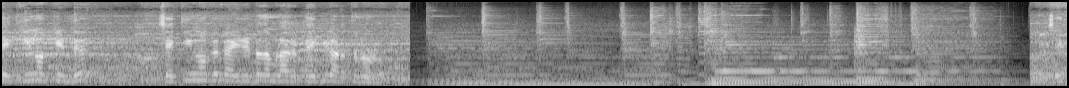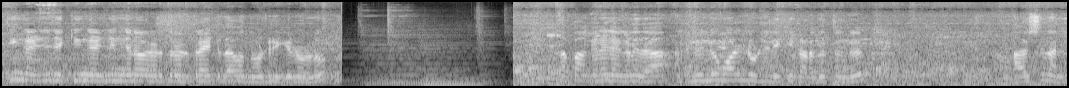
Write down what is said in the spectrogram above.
ചെക്കിംഗ് ഒക്കെ ഉണ്ട്. ചെക്കിംഗ് ഒക്കെ കഴിഞ്ഞിട്ട് നമ്മൾ അകത്തേക്ക് കടത്തണുള്ളൂ ചെക്കിംഗ് കഴിഞ്ഞ് ചെക്കിംഗ് കഴിഞ്ഞ് ഇങ്ങനെ ഓരോരുത്തരോരുത്തരായിട്ട് ഇതാ വന്നുകൊണ്ടിരിക്കണുള്ളൂ അപ്പൊ അങ്ങനെ ഞങ്ങൾ ഇതാ ലുലു മോളിന്റെ ഉള്ളിലേക്ക് കടന്നിട്ടുണ്ട്. ആവശ്യം നല്ല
